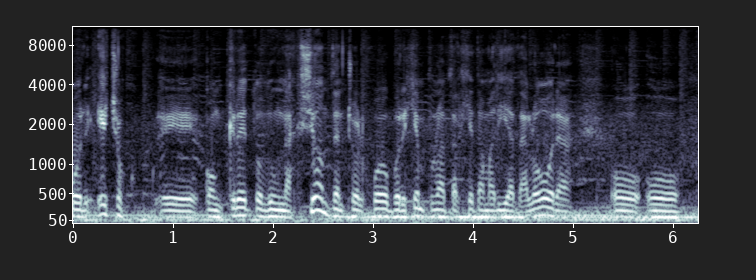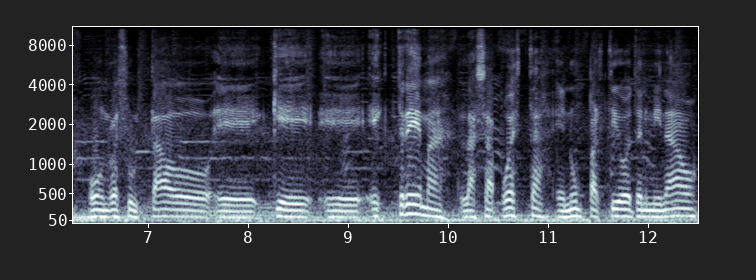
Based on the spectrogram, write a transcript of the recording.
por hechos eh, concretos de una acción dentro del juego, por ejemplo, una tarjeta amarilla tal hora o, un resultado eh, que eh, extrema las apuestas en un partido determinado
